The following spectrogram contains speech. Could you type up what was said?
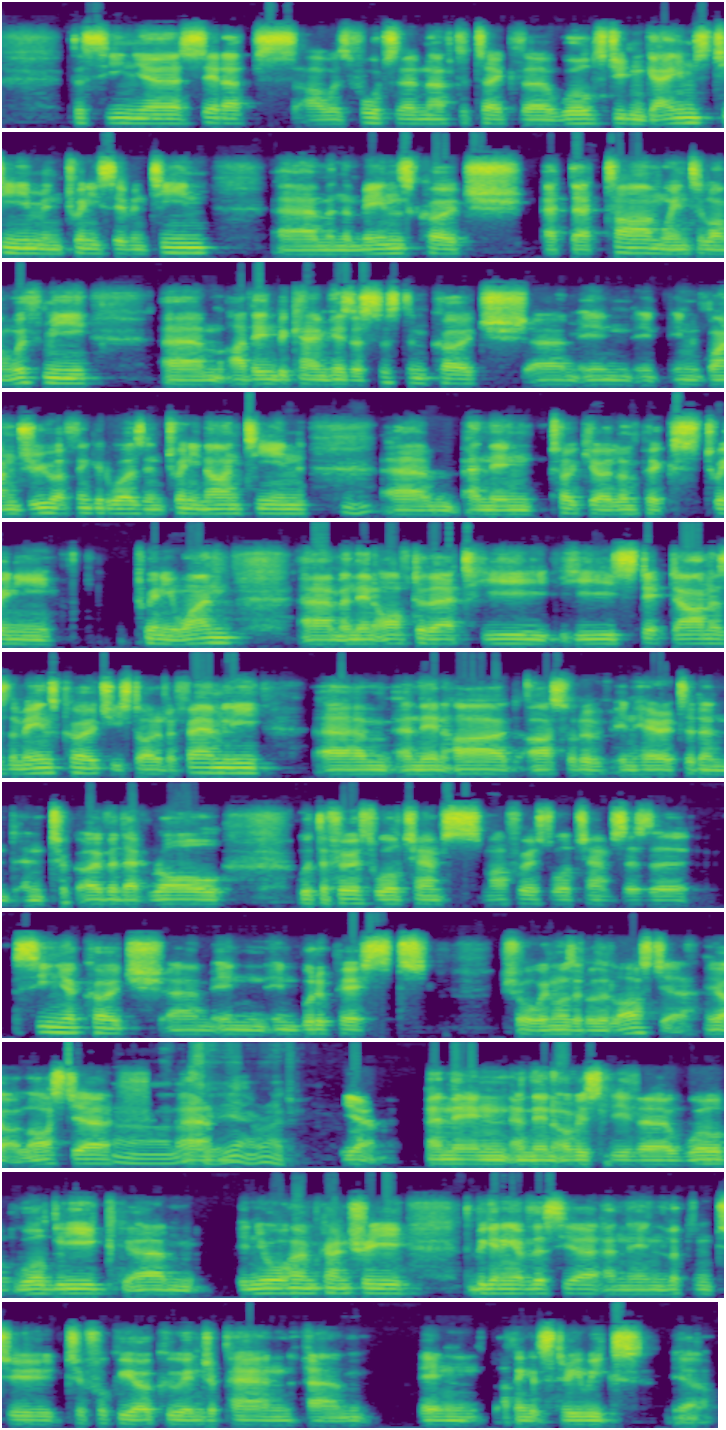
the senior setups. I was fortunate enough to take the World Student Games team in 2017, um, and the men's coach at that time went along with me. Um, I then became his assistant coach um, in, in, in Gwangju, I think it was in 2019, mm-hmm. um, and then Tokyo Olympics 2021. Um, and then after that, he he stepped down as the men's coach. He started a family. Um, and then I, I sort of inherited and, and took over that role with the first world champs, my first world champs as a senior coach um, in in Budapest. Sure, when was it? Was it last year? Yeah, last year. Uh, last year, yeah, right. Yeah, and then and then obviously the World World League um, in your home country, the beginning of this year, and then looking to to Fukuoka in Japan um, in I think it's three weeks. Yeah.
